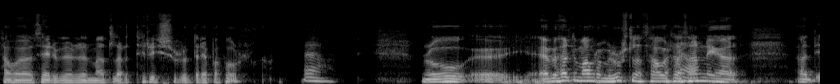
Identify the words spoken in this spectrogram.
þá hafa þeir verið um allar trissur og drepa fólk já. Nú, uh, ef við höldum áfram í Rúsland þá er það Já. þannig að, að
